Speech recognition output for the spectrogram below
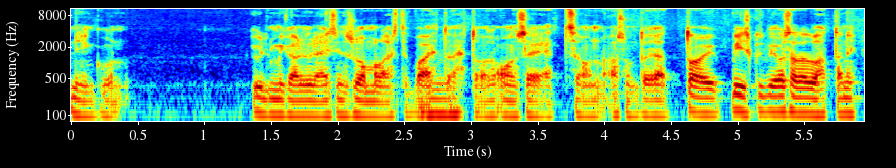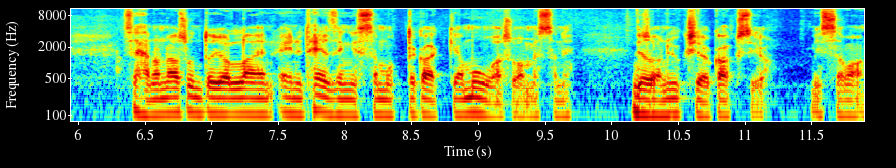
niin kuin, mikä on yleisin suomalaisten vaihtoehto, on se, että se on asunto. Ja toi 50-100 000, niin sehän on asunto jollain, ei nyt Helsingissä, mutta kaikkea muualla Suomessa, niin se Joo. on yksi jo, kaksi jo, missä vaan.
